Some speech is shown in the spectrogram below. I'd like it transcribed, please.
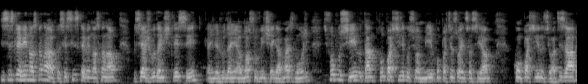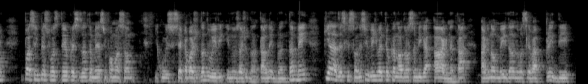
de se inscrever no nosso canal, porque você se inscrever no nosso canal, você ajuda a gente a crescer, a gente ajuda a gente, o nosso vídeo chegar mais longe, se for possível, tá? Compartilha com seu amigo, compartilha na sua rede social, compartilha no seu WhatsApp, pode ser que pessoas estejam precisando também dessa informação e com isso você acaba ajudando ele e nos ajudando, tá? Lembrando também que na descrição desse vídeo vai ter o canal da nossa amiga Agna, tá? Agna Almeida, onde você vai aprender,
